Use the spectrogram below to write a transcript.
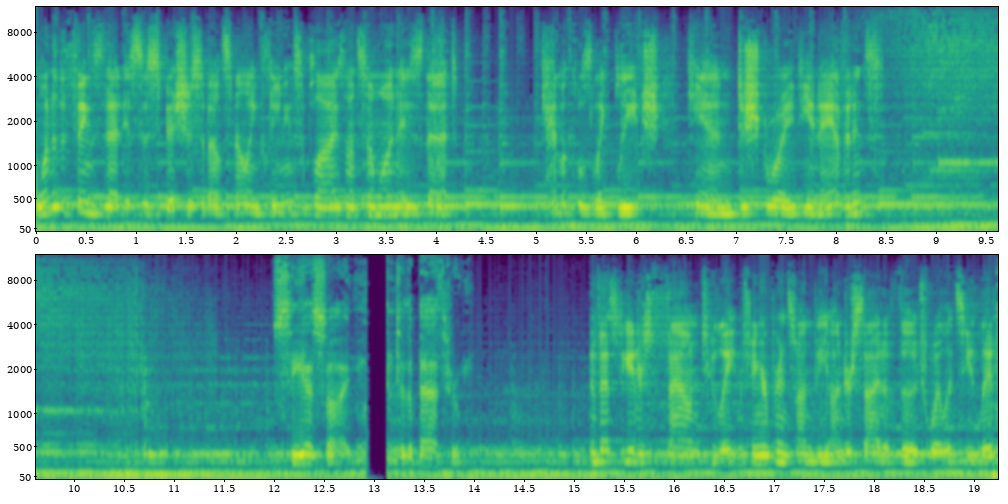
One of the things that is suspicious about smelling cleaning supplies on someone is that chemicals like bleach can destroy DNA evidence. CSI Investigators found two latent fingerprints on the underside of the toilet seat lid.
